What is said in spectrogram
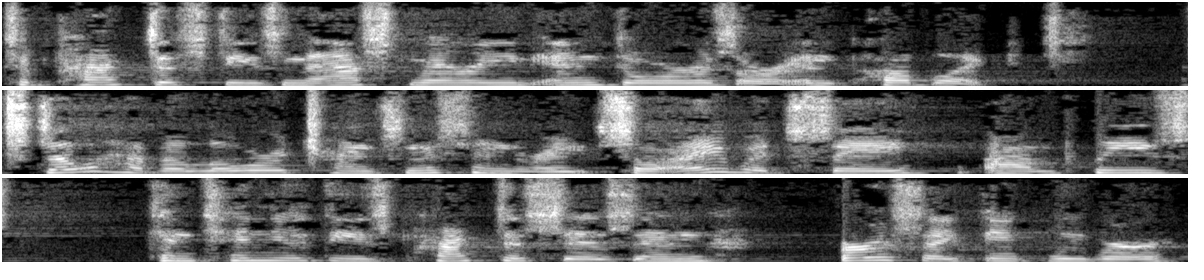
to practice these mask wearing indoors or in public still have a lower transmission rate. So I would say, um, please continue these practices. And first, I think we were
